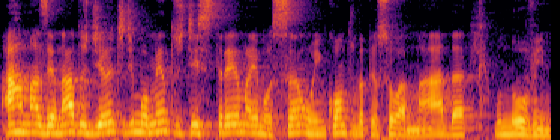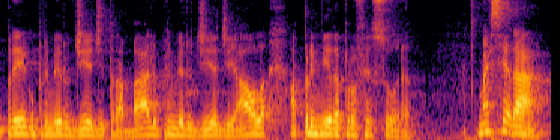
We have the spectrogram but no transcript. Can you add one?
armazenados diante de momentos de extrema emoção, o encontro da pessoa amada, o novo emprego, o primeiro dia de trabalho, o primeiro dia de aula, a primeira professora. Mas será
